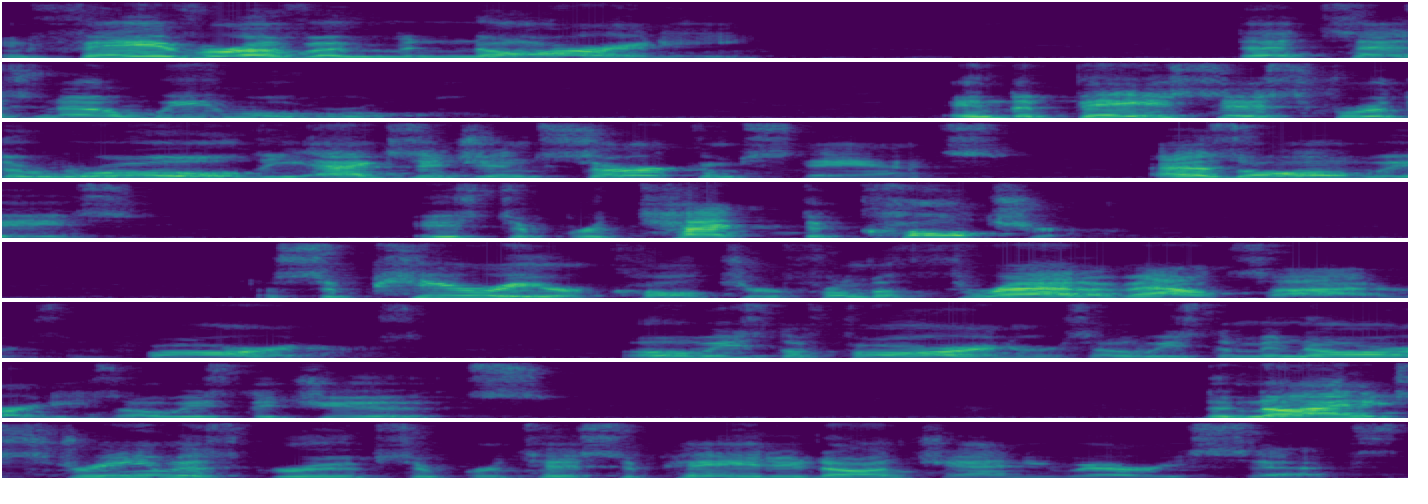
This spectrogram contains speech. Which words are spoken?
in favor of a minority that says, no, we will rule. And the basis for the rule, the exigent circumstance, as always, is to protect the culture, a superior culture from a threat of outsiders and foreigners. Always the foreigners, always the minorities, always the Jews. The nine extremist groups who participated on January 6th,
